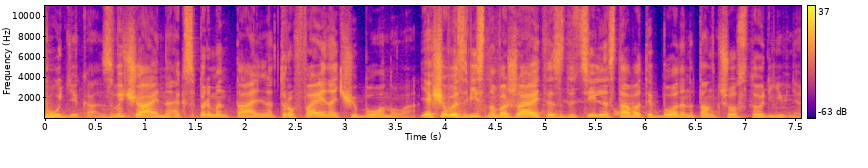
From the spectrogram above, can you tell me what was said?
будь-яка, звичайна, експериментальна, трофейна чи бонова. Якщо ви, звісно, вважаєте за доцільне ставити бони на танк 6 рівня.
